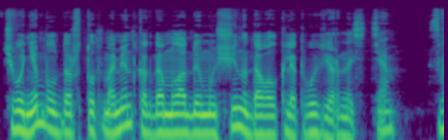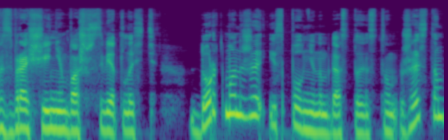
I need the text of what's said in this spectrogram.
чего не было даже в тот момент, когда молодой мужчина давал клятву верности. «С возвращением, ваша светлость!» Дортман же, исполненным достоинством жестом,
